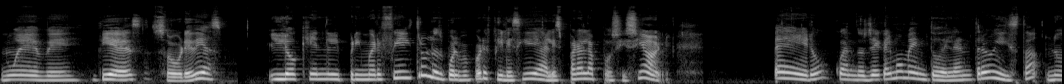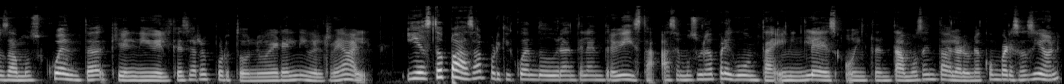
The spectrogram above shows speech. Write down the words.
9, 10 sobre 10, lo que en el primer filtro los vuelve perfiles ideales para la posición. Pero cuando llega el momento de la entrevista nos damos cuenta que el nivel que se reportó no era el nivel real y esto pasa porque cuando durante la entrevista hacemos una pregunta en inglés o intentamos entablar una conversación,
